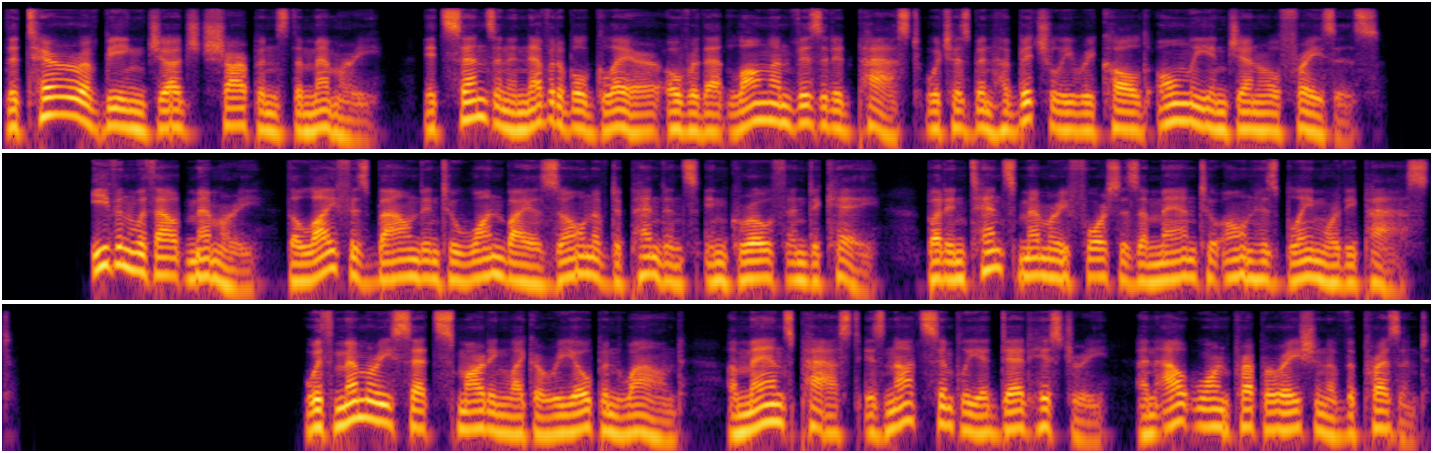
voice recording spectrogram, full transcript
The terror of being judged sharpens the memory, it sends an inevitable glare over that long unvisited past which has been habitually recalled only in general phrases. Even without memory, the life is bound into one by a zone of dependence in growth and decay, but intense memory forces a man to own his blameworthy past. With memory set smarting like a reopened wound, a man's past is not simply a dead history, an outworn preparation of the present,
